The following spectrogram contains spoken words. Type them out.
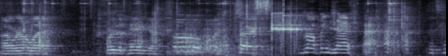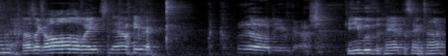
Oh, run away. Where'd the pan go? Oh boy. Sorry. Dropping jack. it's coming out. I was like, all the weights now here. Oh dear gosh. Can you move the pan at the same time?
